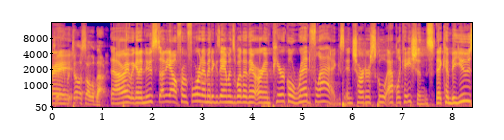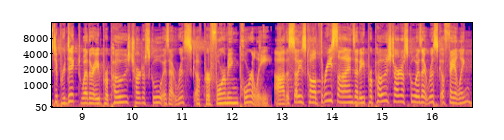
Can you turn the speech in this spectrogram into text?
So, Amber, tell us all about it. All right, we got a new study out from Fordham. It examines whether there are empirical red flags in charter school applications that can be used to predict whether a proposed charter school is at risk of performing poorly. Uh, the study is called Three Signs That a Proposed Charter School is at Risk of Failing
